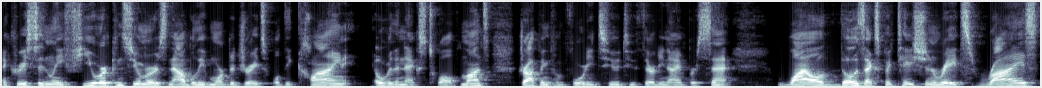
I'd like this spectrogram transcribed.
increasingly fewer consumers now believe mortgage rates will decline over the next 12 months, dropping from 42 to 39%. While those expectation rates rise,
